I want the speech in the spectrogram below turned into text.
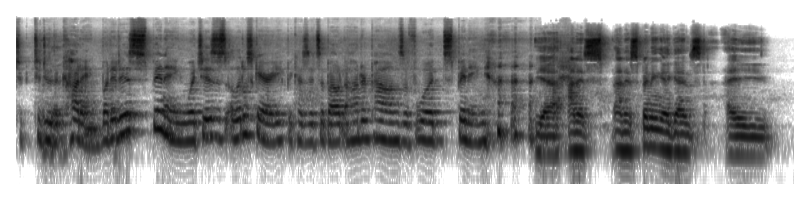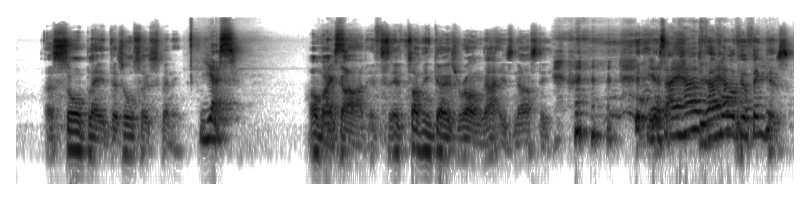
to, to do the cutting. But it is spinning, which is a little scary because it's about 100 pounds of wood spinning. Yeah, and it's and it's spinning against a a saw blade that's also spinning. yes. Oh my Yes. god! If if something goes wrong, that is nasty. Yes, I have. Do you I have all have- of your fingers?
